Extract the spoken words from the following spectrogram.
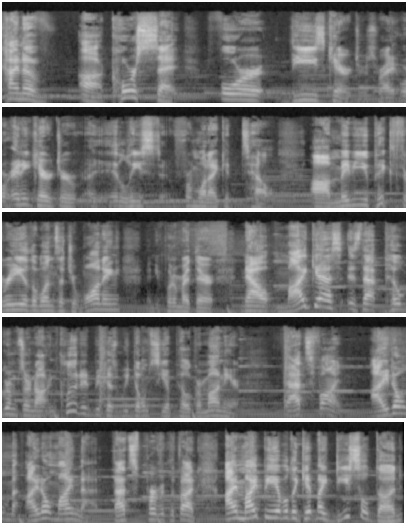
kind of uh, course set for these characters, right? Or any character, uh, at least from what I could tell. Um, maybe you pick three of the ones that you're wanting and you put them right there. Now, my guess is that pilgrims are not included because we don't see a pilgrim on here. That's fine. I don't I don't mind that. That's perfectly fine. I might be able to get my diesel done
